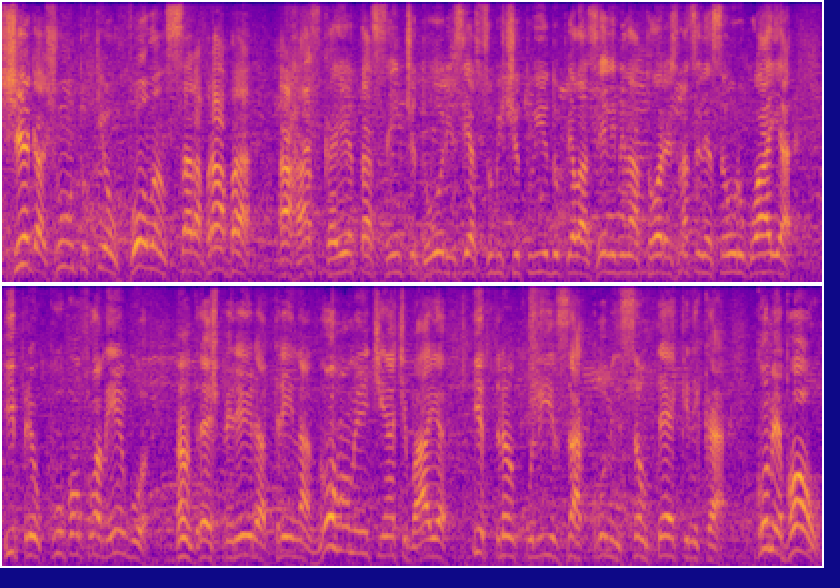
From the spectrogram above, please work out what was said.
Chega junto que eu vou lançar a braba. Arrascaeta sente dores e é substituído pelas eliminatórias na seleção uruguaia e preocupa o Flamengo. Andrés Pereira treina normalmente em Atibaia e tranquiliza a comissão técnica. Comebol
